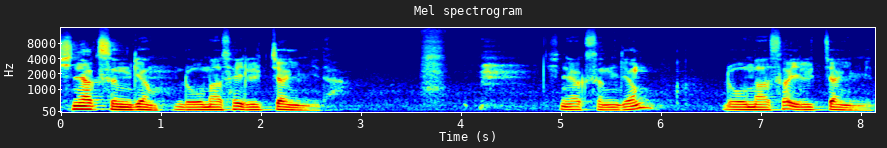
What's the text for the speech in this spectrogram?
신약 성경 로마서 1장입니다. 신약 성경 로마서 1장입니다.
